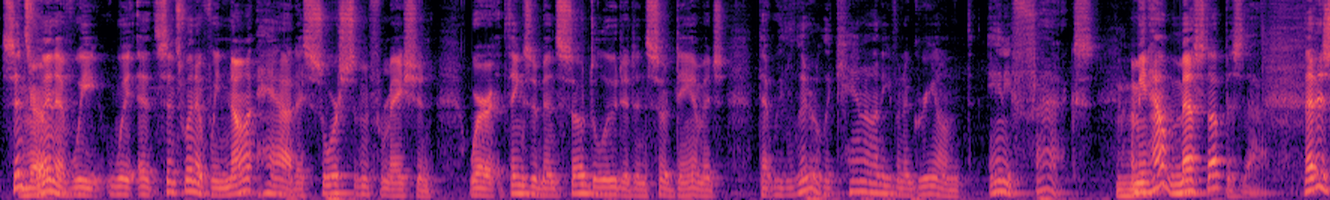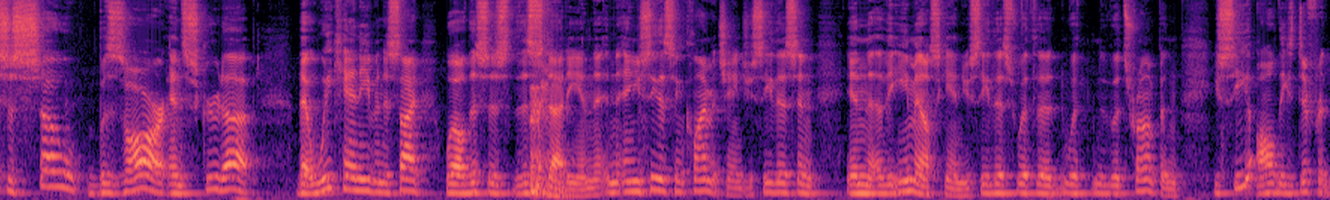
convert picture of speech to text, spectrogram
Since Yeah. when have we, we uh, since when have we not had a source of information where things have been so diluted and so damaged that we literally cannot even agree on any facts? I mean, how messed up is that? That is just so bizarre and screwed up that we can't even decide. Well, this is this study, and, and and you see this in climate change. You see this in in the, the email scan. You see this with the with with Trump, and you see all these different.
